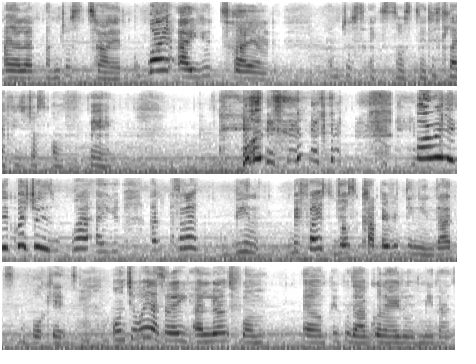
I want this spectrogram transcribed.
And you're like i'm just tired. Why are you tired? I'm just exhausted. This life is just unfair. But but really the question is why are you and i started being before i used to just cap everything in that bucket until when i started i learned from um, people that have gone ahead of me that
